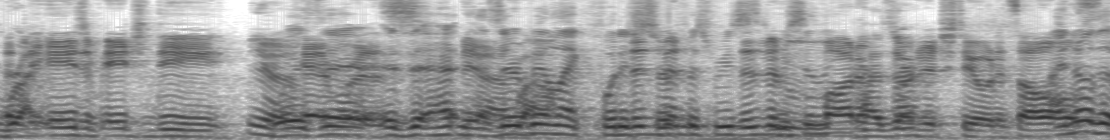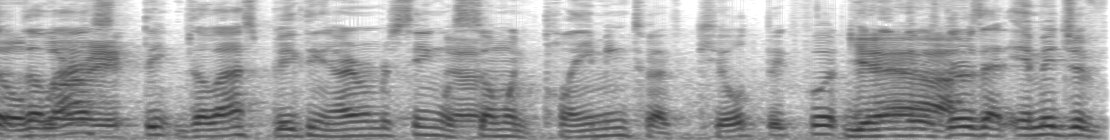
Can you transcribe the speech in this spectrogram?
at Right. the age of HD Yeah. Well, is cameras, is it, has Yeah. there Wow. been like footage there's been, surfaced rec- there's been recently? modern Has there? footage too, and it's all I know still the, the blurry. last thing, the last big thing I remember seeing was Yeah. someone claiming to have killed Bigfoot. and then there was, Yeah. there was that image of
